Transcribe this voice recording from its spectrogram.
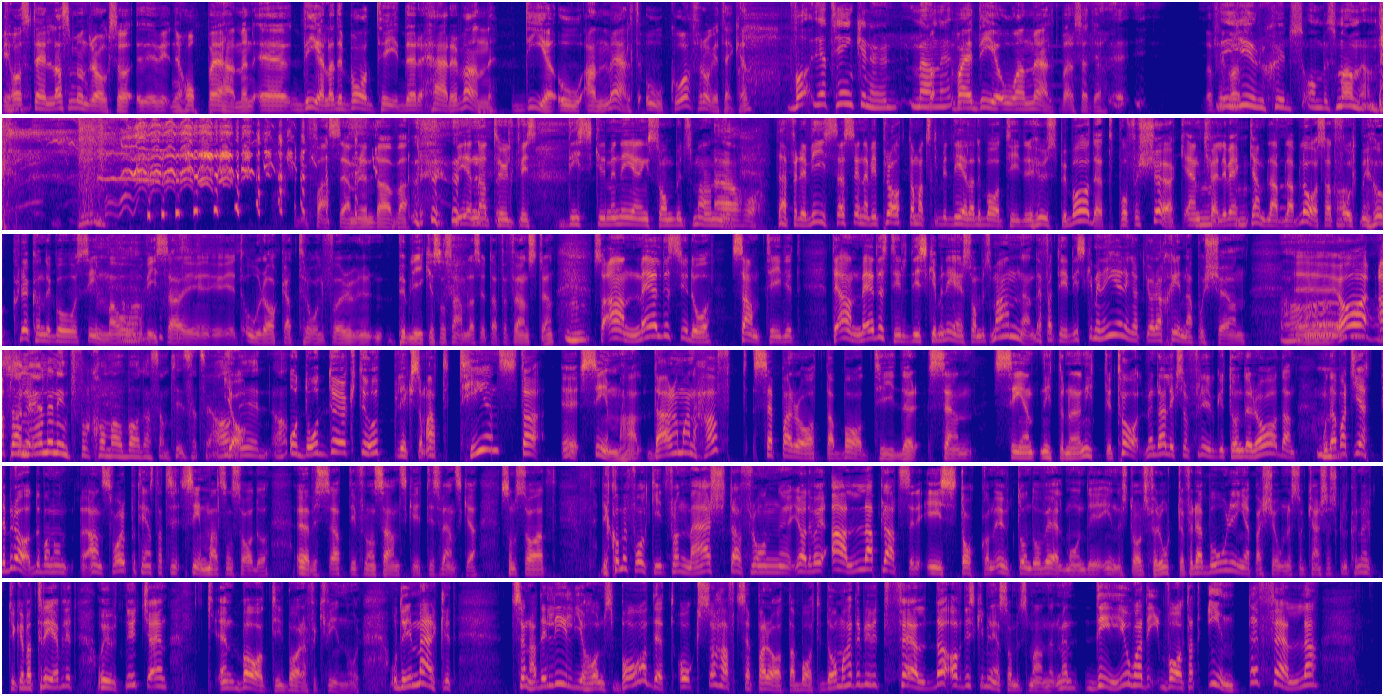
Vi har Stella som undrar också, eh, nu hoppar jag här, men eh, delade badtider härvan, DO-anmält, OK? Frågetecken. Vad, jag tänker nu, men Va, vad är DO-anmält bara så att jag... Varför- det är vad- djurskyddsombudsmannen. Fan sämre än Dava. Det är naturligtvis diskrimineringsombudsmannen. Jaha. Därför det visar sig när vi pratar om att det ska bli delade badtider i Husbybadet på försök en kväll i veckan bla bla bla så att folk med huckle kunde gå och simma och visa eh, ett orakat troll för publiken som samlas utanför fönstren. Så anmäldes ju då samtidigt, det anmäldes till diskrimineringsombudsmannen därför att det är diskriminering att göra skillnad på kön. Eh, ja, Så absolut. männen inte får komma och bada samtidigt så att säga. Ja, Ja, det, ja. och då dök det upp liksom att Tensta eh, simhall, där har man haft separata badtider sedan sent 1990-tal. Men det har liksom flugit under radarn och Mm. det har varit jättebra. Det var någon ansvarig på Tensta simhall som sa då, översatt ifrån sanskrit till svenska, som sa att det kommer folk hit från Märsta, från, ja det var ju alla platser i Stockholm utom då välmående innerstadsförorter. För där bor inga personer som kanske skulle kunna tycka det var trevligt att utnyttja en, en badtid bara för kvinnor. Och det är märkligt, Sen hade Liljeholmsbadet också haft separata badtider. De hade blivit fällda av Diskrimineringsombudsmannen men DO hade valt att inte fälla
